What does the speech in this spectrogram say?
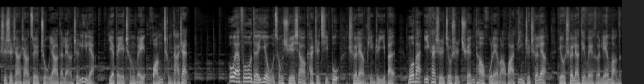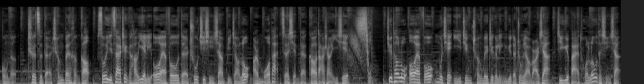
是市场上最主要的两支力量，也被称为“皇城大战”。OFO 的业务从学校开始起步，车辆品质一般。摩拜一开始就是全套互联网化定制车辆，有车辆定位和联网的功能。车子的成本很高，所以在这个行业里，OFO 的初期形象比较 low，而摩拜则显得高大上一些。据透露，OFO 目前已经成为这个领域的重要玩家，急于摆脱 low 的形象，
